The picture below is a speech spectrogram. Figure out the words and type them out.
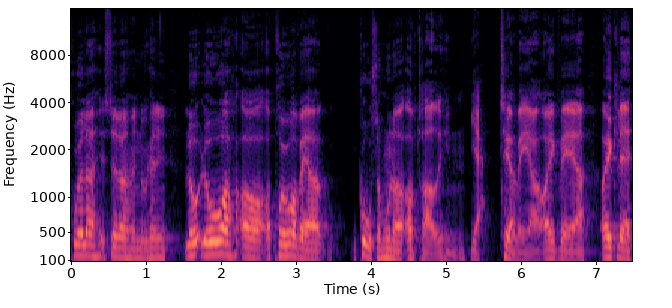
Cruella, Estella, men du kan hende, lo- lover og, og prøver at være god, som hun har opdraget hende ja. til at være, og ikke være, og ikke lade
